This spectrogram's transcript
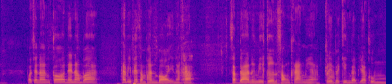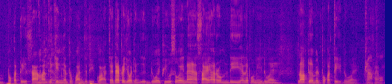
ม เพราะฉะนั้นก็แนะนำว่าถ้ามีเพศสัมพันธ์บ่อยนะครับ ครับ สัปดาห์หนึ่งมีเกินสองครั้งเนี่ยเปลี่ยนครับไปกินแบบยาคุมปกติสามัญปกติที่กินกันทุกวันจะดีกว่า จะได้ประโยชน์อย่างอื่นด้วย ผิวสวยหน้าใสอารมณ์ดีอะไรพวกนี้ด้วยอืมรอบเดือนเป็นปกติด้วยครับนะผม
